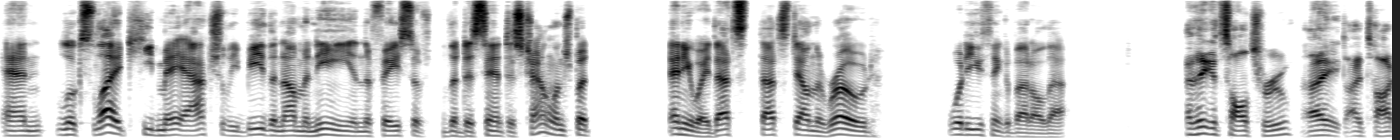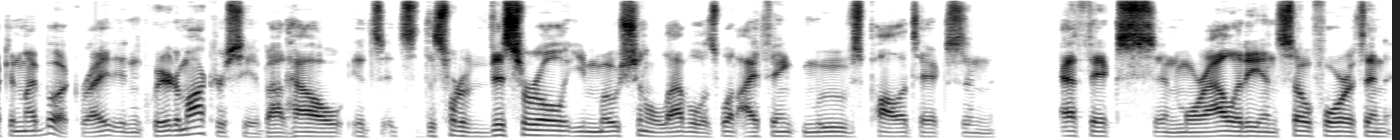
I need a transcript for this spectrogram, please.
and looks like he may actually be the nominee in the face of the DeSantis challenge. But anyway, that's that's down the road. What do you think about all that? I think it's all true. I, I talk in my book, right, in Queer Democracy about how it's it's the sort of visceral emotional level is what I think moves politics and ethics and morality and so forth. And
